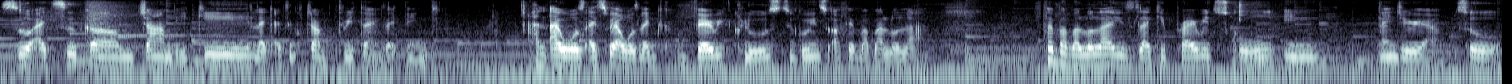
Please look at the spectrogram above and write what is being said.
So I took um JAMB again. Like I took JAMB three times, I think. And I was I swear I was like very close to going to Afe Babalola Afe Babalola is like a private school in Nigeria. So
